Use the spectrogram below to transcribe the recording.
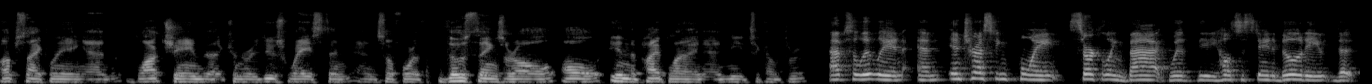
upcycling and blockchain that can reduce waste and and so forth those things are all all in the pipeline and need to come through Absolutely. And an interesting point circling back with the whole sustainability that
